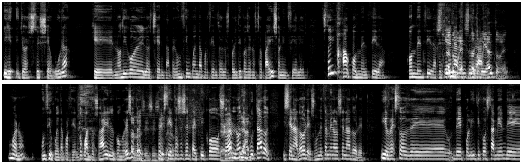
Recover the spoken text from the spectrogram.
Y yo estoy segura que, no digo el 80, pero un 50% de los políticos de nuestro país son infieles. Estoy convencida, convencida, que tienen muy- es un dato aventura. muy alto, ¿eh? Bueno, un 50%. ¿Cuántos hay en el Congreso? No, no, Tre- sí, sí, sí, 360 y pico son, ¿no? la- Diputados y senadores. Une también a los senadores. Y resto de, de políticos también de...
